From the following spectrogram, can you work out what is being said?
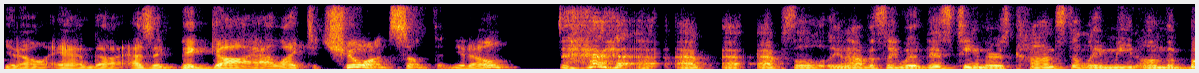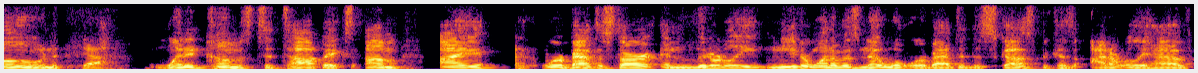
You know, and uh, as a big guy, I like to chew on something. You know. Absolutely. And obviously, with this team, there's constantly meat on the bone. Yeah. When it comes to topics, um, I we're about to start, and literally neither one of us know what we're about to discuss because I don't really have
